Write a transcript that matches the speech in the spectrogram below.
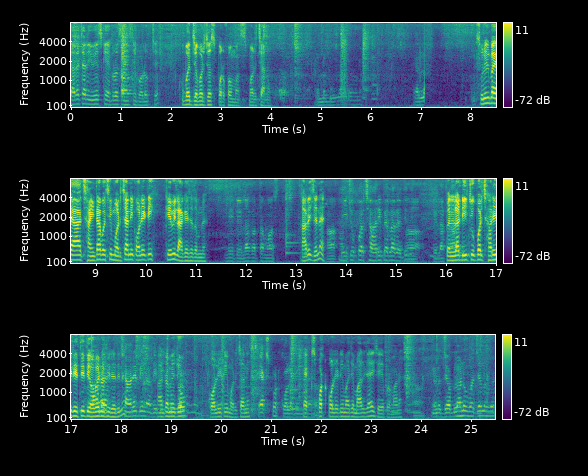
ચારે ચાર યુએસ કે એગ્રો સાયન્સની પ્રોડક્ટ છે. ખૂબ જ જબરજસ્ત પરફોર્મન્સ મરચાનું. સુનિલભાઈ આ છાંટા પછી મરચાની ક્વોલિટી કેવી લાગે છે તમને? પહેલાં કરતાં મસ્ત. સારી છે ને? બીચ ઉપર છારી પહેલા રહેતી હતી. પહેલા ડીચ ઉપર છારી રહેતી હતી હવે નથી રહેતી ને? છારી બી નથી આ તમે જો ક્વોલિટી મરચાની. એક્સપોર્ટ ક્વોલિટી એક્સપોર્ટ ક્વોલિટીમાં જે માલ જાય છે એ પ્રમાણે. એટલે અને જબલાનું વજન હવે?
